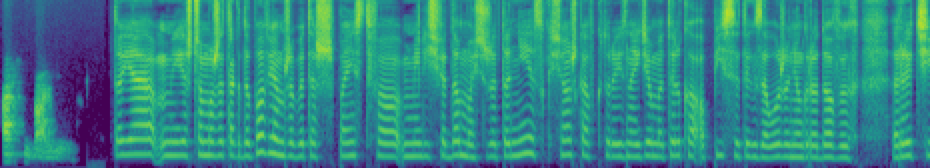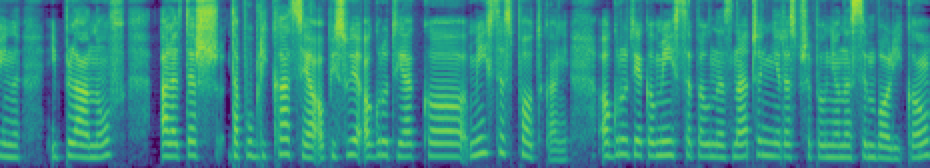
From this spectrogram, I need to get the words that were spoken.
archiwaliów. To ja jeszcze może tak dopowiem, żeby też Państwo mieli świadomość, że to nie jest książka, w której znajdziemy tylko opisy tych założeń ogrodowych, rycin i planów, ale też ta publikacja opisuje ogród jako miejsce spotkań, ogród jako miejsce pełne znaczeń, nieraz przepełnione symboliką.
